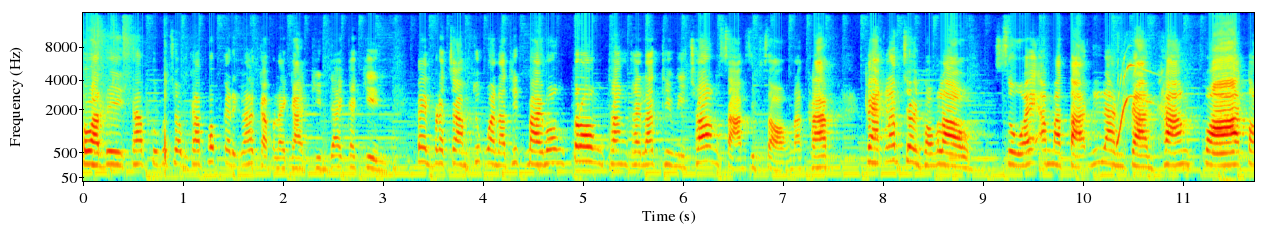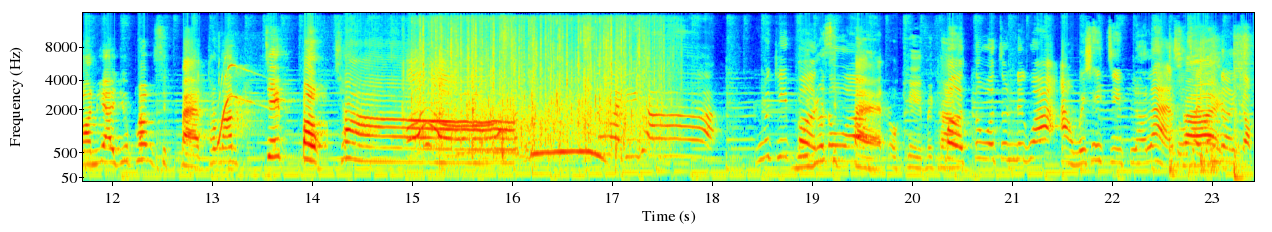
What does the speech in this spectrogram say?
สวัสดีครับ คุณผู้ชมครับ พบกันอีกแล้วกับรายการกินได้ก็กิน เป็นประจำทุกวันอาทิตย์บ่ายโมงตรงทางไทยรัฐทีวีช่อง 32 นะครับ แขกรับเชิญของเราสวยอมตะนิรันดร์การค้างฟ้า ตอนนี้อายุเพิ่ง 18 เท่านั้น จิ๊บปกชาสวัสดีค่ะ เมื่อกี้หนูเปิดอายุตัว 18 โอเคไหมครับเปิดตัวจนนึกว่าอ้าวไม่ใช่จิ๊บแล้วแหละสงสัยต้องเดินกลับ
